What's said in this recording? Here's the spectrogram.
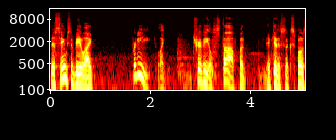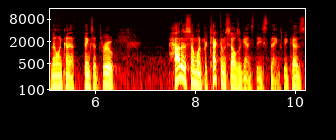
This seems to be like pretty like trivial stuff, but it gets exposed. No one kind of thinks it through. How does someone protect themselves against these things? Because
